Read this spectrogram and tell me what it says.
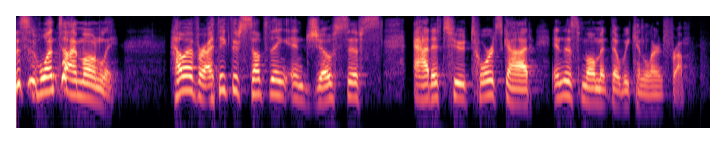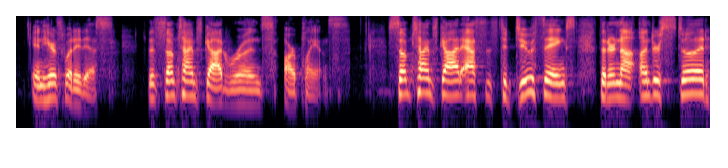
This is one time only. However, I think there's something in Joseph's attitude towards God in this moment that we can learn from. And here's what it is that sometimes God ruins our plans. Sometimes God asks us to do things that are not understood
